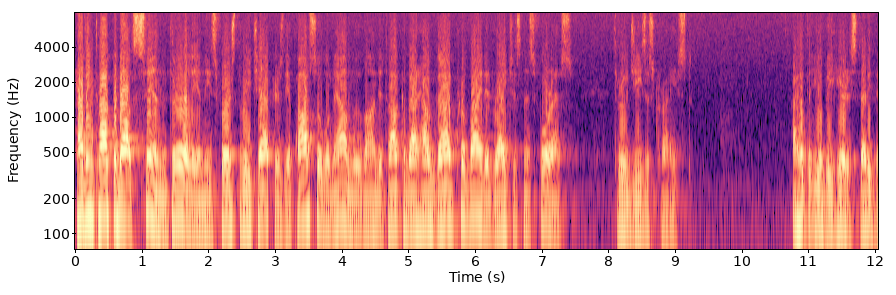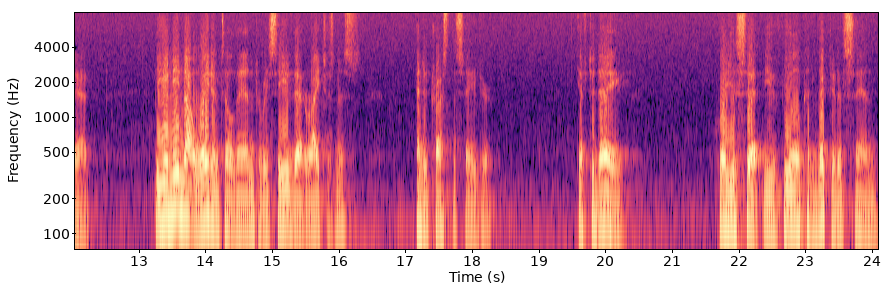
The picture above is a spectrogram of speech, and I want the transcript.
Having talked about sin thoroughly in these first three chapters, the apostle will now move on to talk about how God provided righteousness for us through Jesus Christ. I hope that you'll be here to study that. But you need not wait until then to receive that righteousness and to trust the Savior. If today, where you sit, you feel convicted of sin,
